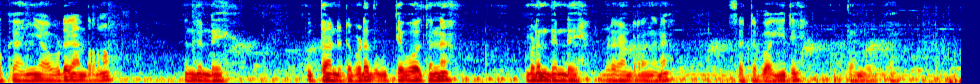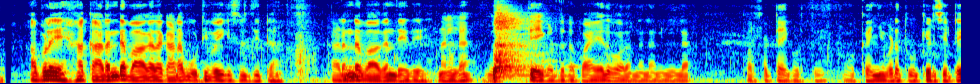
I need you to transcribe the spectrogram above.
ഓക്കെ ഇനി അവിടെ രണ്ടെണ്ണം എന്തുണ്ട്? കുത്താണ്ടിട്ട്. ഇവിടെ കുത്തിയ പോലെ തന്നെ ഇവിടെ എന്തുണ്ട്? ഇവിടെ രണ്ടെണ്ണം ഇങ്ങനെ സെറ്റപ്പ് ആക്കിയിട്ട് കുത്താണ്ട് വെക്കാം. അപ്പോളേ ആ കടന്റെ ഭാഗത കട പൂട്ടി പോയി ശ്രദ്ധിട്ടാ കടന്റെ ഭാഗം എന്ത് ചെയ്ത്? നല്ല വൃത്തിയായി കൊടുത്തിട്ട് പഴയതുപോലെ നല്ല നല്ല പെർഫെക്റ്റായി കൊടുത്ത് ഒക്കെ ഇനി ഇവിടെ തൂക്കി അടിച്ചിട്ട്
